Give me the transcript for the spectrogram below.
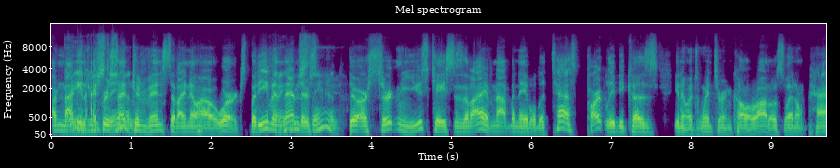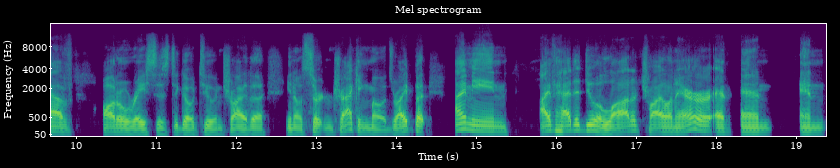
I'm 99% convinced that I know how it works. But even then, there's there are certain use cases that I have not been able to test, partly because you know it's winter in Colorado, so I don't have auto races to go to and try the you know certain tracking modes, right? But I mean, I've had to do a lot of trial and error and and and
